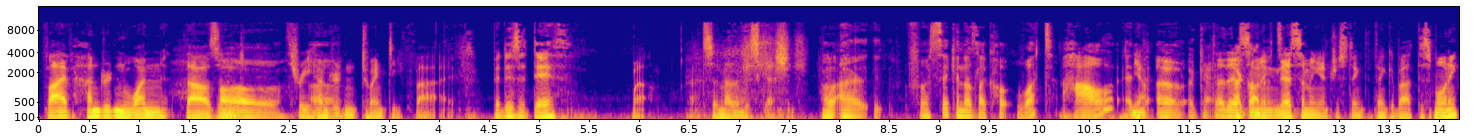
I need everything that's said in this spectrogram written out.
501,325. But is it death? Well, that's another discussion. Well, I, for a second, I was like, what? How? And, Yeah. Oh, okay. So I something, it. there's something interesting to think about this morning.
